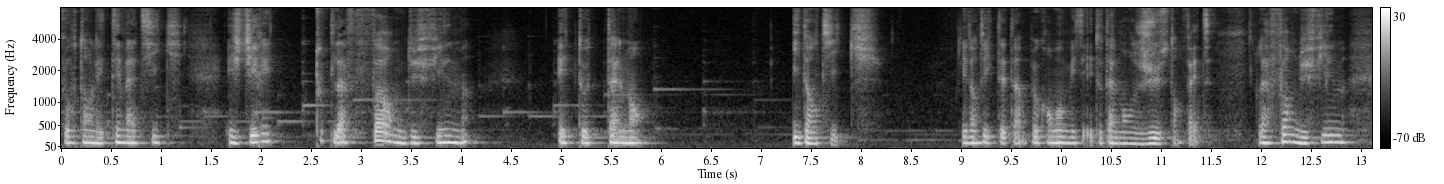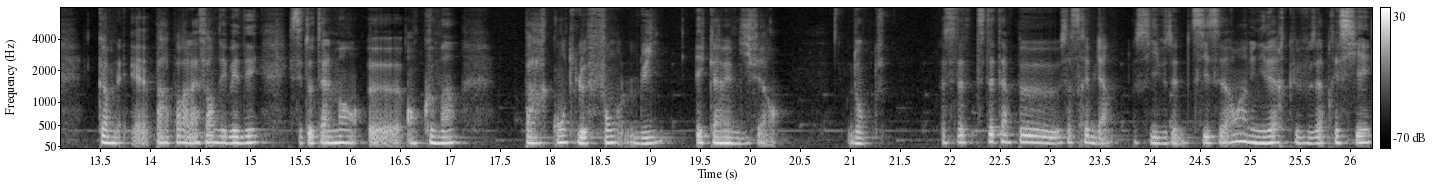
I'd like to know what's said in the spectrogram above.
Pourtant, les thématiques et je dirais toute la forme du film est totalement identique. Identique, peut-être un peu grand mot, mais c'est totalement juste en fait. La forme du film, comme euh, par rapport à la forme des BD, c'est totalement euh, en commun. Par contre, le fond, lui, est quand même différent. Donc, c'était un peu, ça serait bien si vous êtes, si c'est vraiment un univers que vous appréciez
